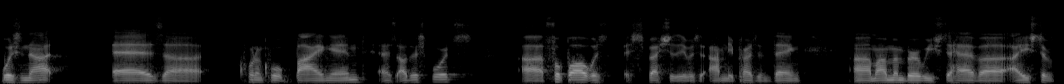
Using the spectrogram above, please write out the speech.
was not as uh, quote unquote buying in as other sports. Uh, football was especially it was an omnipresent thing. Um, I remember we used to have. Uh, I used to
